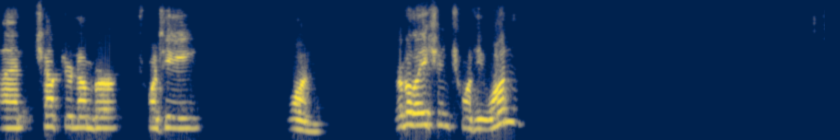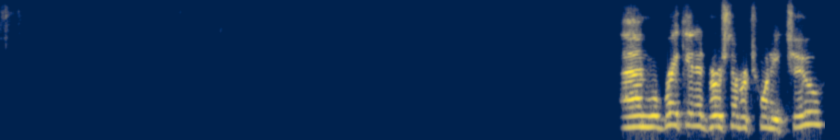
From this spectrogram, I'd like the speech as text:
and chapter number 21. Revelation 21. And we'll break in at verse number 22.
